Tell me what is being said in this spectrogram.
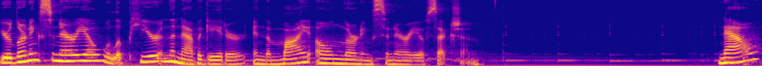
Your learning scenario will appear in the navigator in the My Own Learning Scenario section. Now,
